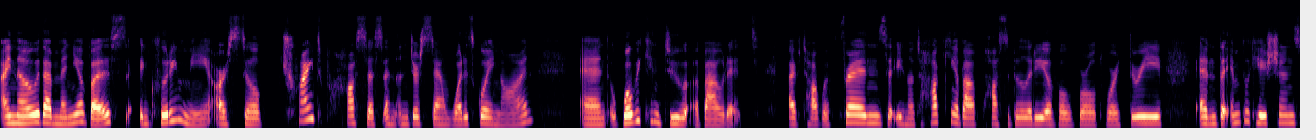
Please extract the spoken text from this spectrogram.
I know that many of us, including me, are still trying to process and understand what is going on and what we can do about it. I've talked with friends, you know, talking about possibility of a World War III and the implications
